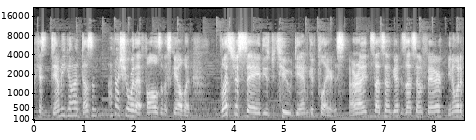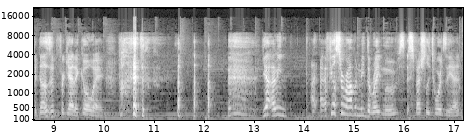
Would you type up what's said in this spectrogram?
I guess demigod doesn't, I'm not sure where that falls on the scale, but let's just say these are two damn good players, alright? Does that sound good? Does that sound fair? You know what, if it doesn't, forget it, go away. But, yeah, I mean, I, I feel Sir Robin made the right moves, especially towards the end.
